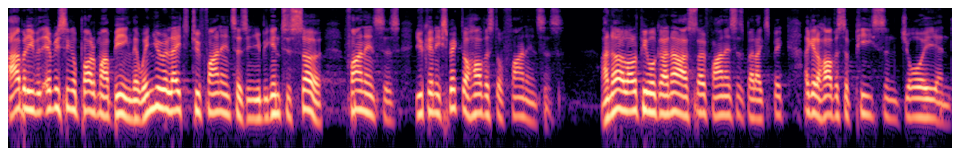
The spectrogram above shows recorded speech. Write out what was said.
I believe with every single part of my being that when you relate to finances and you begin to sow finances, you can expect a harvest of finances. I know a lot of people go, No, I sow finances, but I expect I get a harvest of peace and joy and,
